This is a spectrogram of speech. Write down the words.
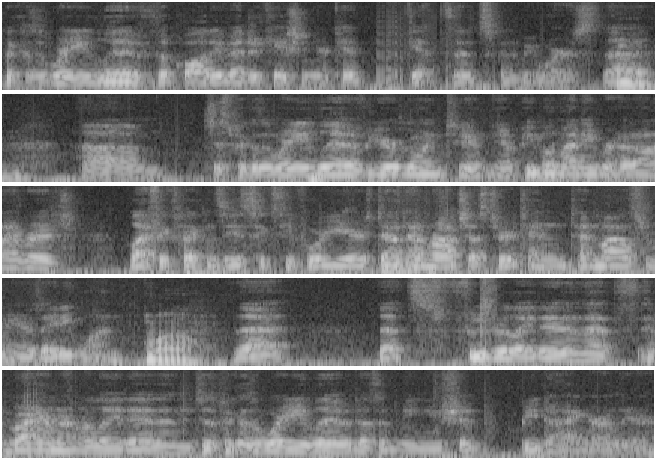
because of where you live, the quality of education your kid gets, it's going to be worse. That Mhm. um, just because of where you live, you're going to, you know, people in my neighborhood on average, life expectancy is 64 years. Downtown Rochester, 10, 10 miles from here, is 81. Wow. That that's food related and that's environment related, and just because of where you live doesn't mean you should be dying earlier.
